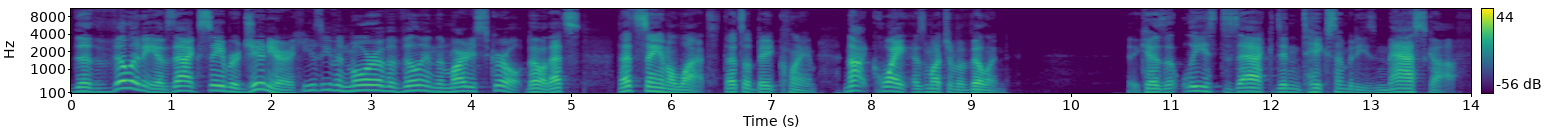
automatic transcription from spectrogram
the villainy of Zack Sabre Jr. He's even more of a villain than Marty Scurll. No, that's that's saying a lot. That's a big claim. Not quite as much of a villain. Because at least Zack didn't take somebody's mask off.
